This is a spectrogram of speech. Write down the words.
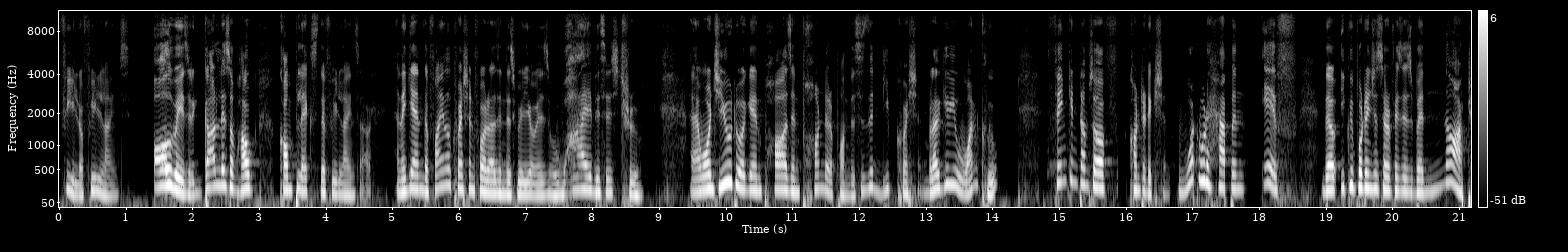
field or field lines. Always, regardless of how complex the field lines are. And again, the final question for us in this video is why this is true. And I want you to again pause and ponder upon this. This is a deep question, but I'll give you one clue. Think in terms of contradiction. What would happen if the equipotential surfaces were not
